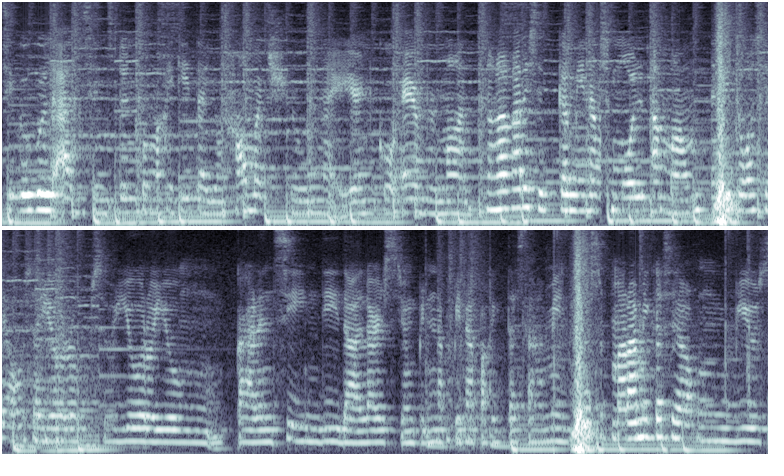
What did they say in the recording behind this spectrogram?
Si Google AdSense, dun ko makikita yung how much yung na-earn ko every month. Nakaka-receive kami ng small amount. Nandito kasi ako sa Europe, so euro yung currency, hindi dollars yung pinapakita sa amin. Mas marami kasi akong views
